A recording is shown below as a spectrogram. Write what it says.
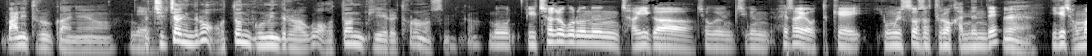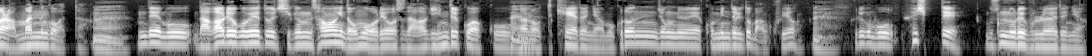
많이 들어올 거 아니에요. 네. 그 직장인들은 어떤 고민들을 하고 어떤 비애를 털어놓습니까? 뭐 1차적으로는 자기가 지금 지금 회사에 어떻게 용을 써서 들어갔는데 네. 이게 정말 안 맞는 것 같다. 네. 근데 뭐 나가려고 해도 지금 상황이 너무 어려워서 나가기 힘들 것 같고 네. 나는 어떻게 해야 되냐 뭐 그런 종류의 고민들도 많고요. 네. 그리고 뭐 회식 때 무슨 노래 불러야 되냐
